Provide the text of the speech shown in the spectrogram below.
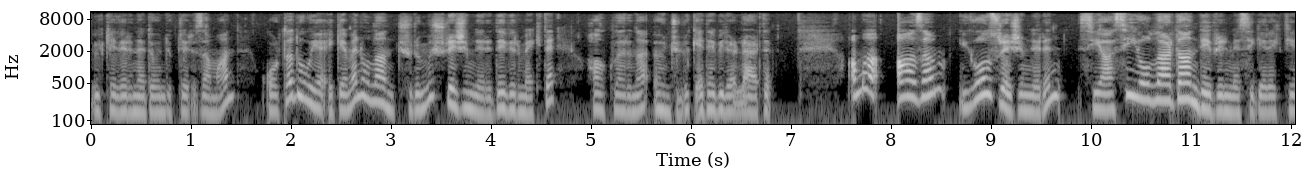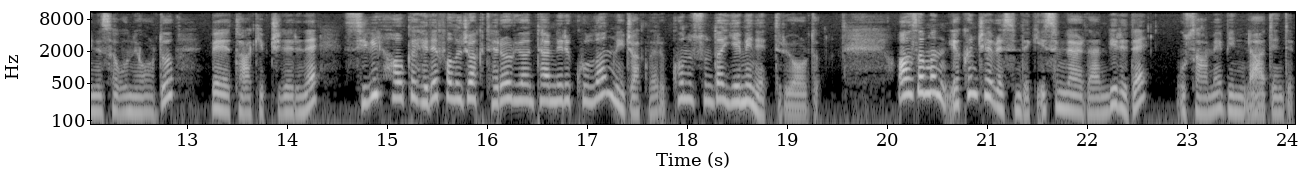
ülkelerine döndükleri zaman Orta Doğu'ya egemen olan çürümüş rejimleri devirmekte halklarına öncülük edebilirlerdi. Ama Azam yoz rejimlerin siyasi yollardan devrilmesi gerektiğini savunuyordu ve takipçilerine sivil halka hedef alacak terör yöntemleri kullanmayacakları konusunda yemin ettiriyordu. Azam'ın yakın çevresindeki isimlerden biri de Usame Bin Laden'di.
